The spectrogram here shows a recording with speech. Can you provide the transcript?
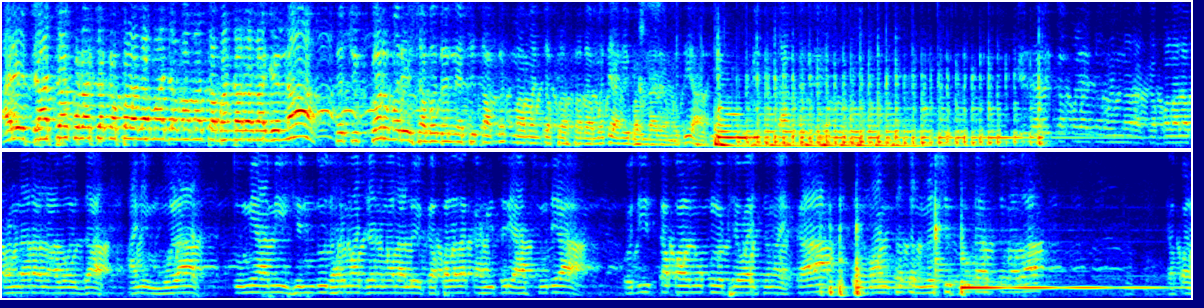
अरे ज्याच्या कुणाच्या कपाळाला माझ्या मामाचा भंडारा लागेल ना त्याची कर्मरेषा बदलण्याची ताकद मामांच्या प्रसादामध्ये आणि भंडाऱ्यामध्ये आली भंडारा. कपाळाला भंडारा लावत जा. आणि मुळात तुम्ही आम्ही हिंदू धर्मात जन्माला आलोय. कपाळाला काहीतरी असू द्या. कधीच कपाळ मोकळं ठेवायचं नाही. का? माणसाचं नशीब कुठं असतं बाबा. कपाळ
